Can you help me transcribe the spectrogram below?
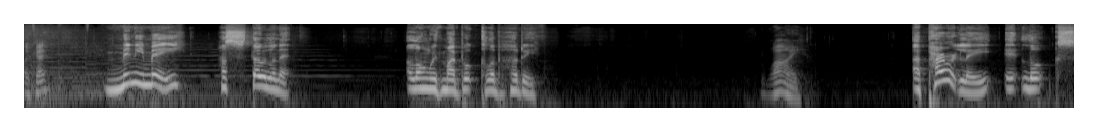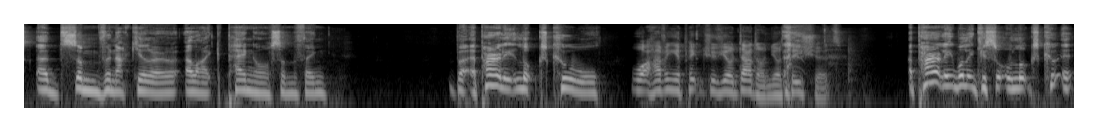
Okay. Mini Me has stolen it, along with my Book Club hoodie. Why? Apparently, it looks uh, some vernacular uh, like peng or something, but apparently it looks cool. What, having a picture of your dad on your t shirt? apparently well it just sort of looks cool it,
